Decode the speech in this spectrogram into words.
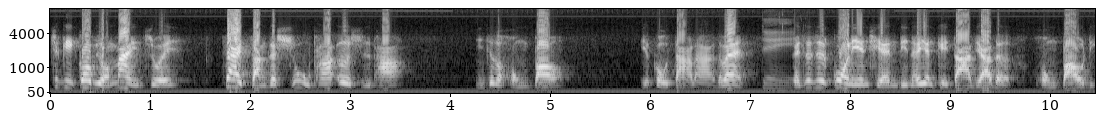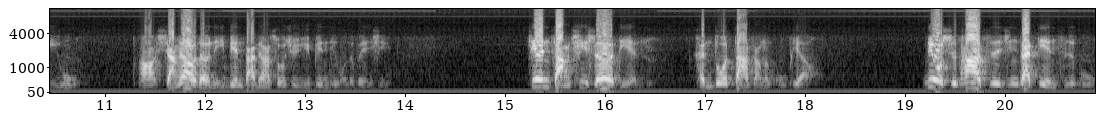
这个股票卖追，再涨个十五趴、二十趴。你这个红包也够大啦，对不对？对。哎，这是过年前林德燕给大家的红包礼物啊！想要的，你一边打电话索取，一边听我的分析。今天涨七十二点，很多大涨的股票，六十趴资金在电子股，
